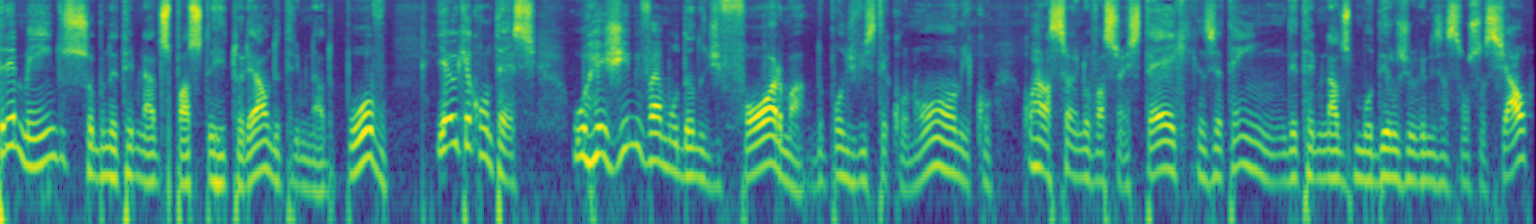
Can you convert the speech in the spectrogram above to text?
tremendos sobre um determinado espaço territorial, um determinado povo. E aí o que acontece? O regime vai mudando de forma, do ponto de vista econômico, com relação a inovações técnicas e até em determinados modelos de organização social,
